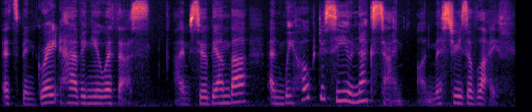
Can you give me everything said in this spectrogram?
It's been great having you with us. I'm Sue Biamba, and we hope to see you next time on Mysteries of Life.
